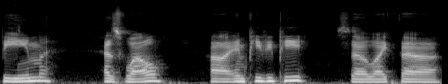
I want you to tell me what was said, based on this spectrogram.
beam as well uh, in PvP. So like the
